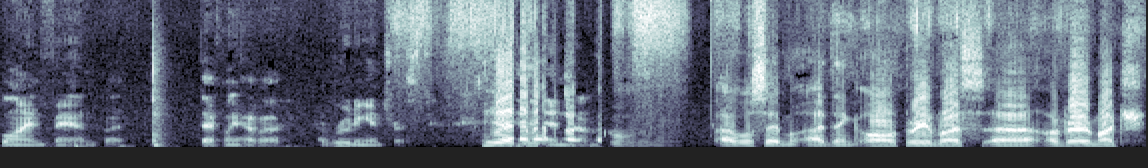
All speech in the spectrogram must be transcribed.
blind fan, but definitely have a, a rooting interest. Yeah, and them. I will say, I think all three of us uh, are very much,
